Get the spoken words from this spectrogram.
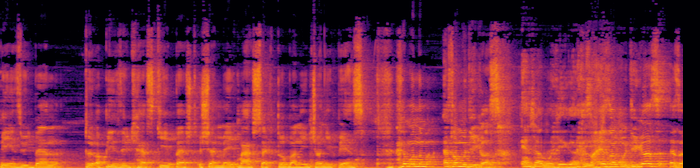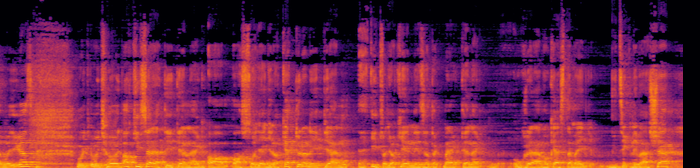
pénzügyben a pénzügyhez képest semmelyik más szektorban nincs annyi pénz. Mondom, ez amúgy igaz. Ez amúgy igaz. Ez, ez amúgy igaz, ez amúgy igaz. Úgy, úgyhogy aki szereti tényleg a, azt, hogy egyre a kettőre lépjen, itt vagyok én, nézzetek meg, tényleg Ukrajnába kezdtem egy biciklivel se,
